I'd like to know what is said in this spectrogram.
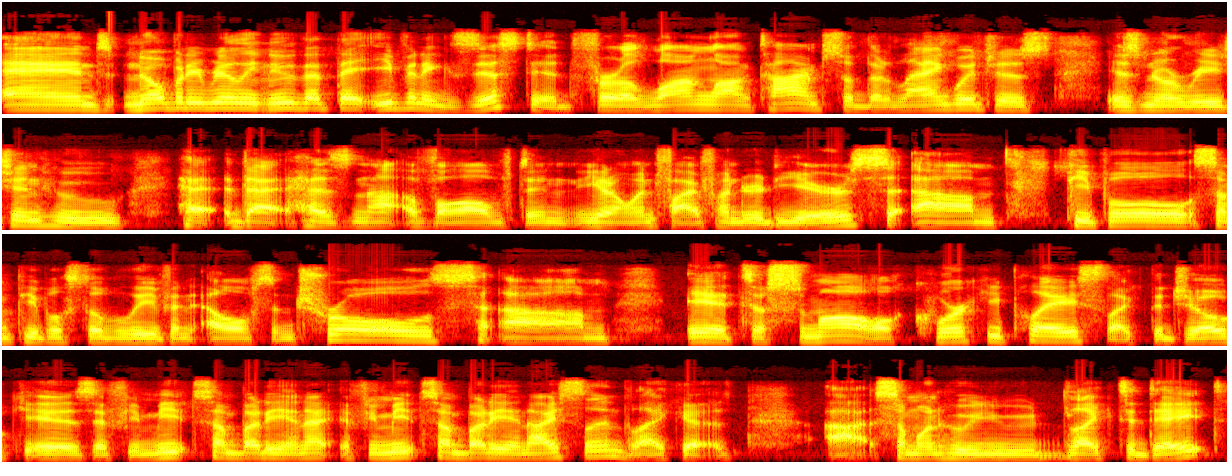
and nobody really knew that they even existed for a long, long time. So their language is is Norwegian, who ha- that has not evolved in you know in 500 years. Um, people, some people still believe in elves and trolls. Um, it's a small, quirky place. Like the joke is, if you meet somebody in if you meet somebody in Iceland, like a, uh, someone who you'd like to date,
